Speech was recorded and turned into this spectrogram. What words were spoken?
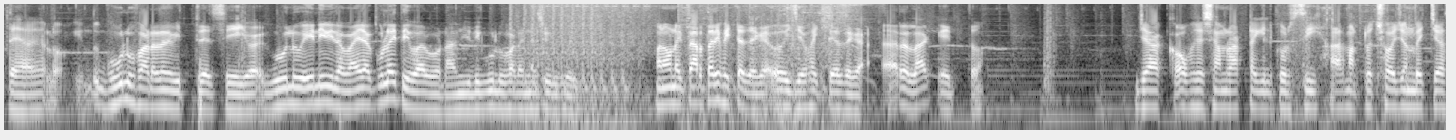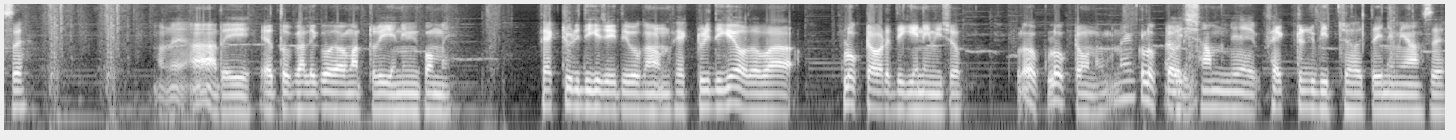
দেখা গেল, কিন্তু গুলু ফাটানোর ভিতরে সেই গুলু এনিমি না ভাইরা গুলাইতে পারব না, আমি যদি গুলু ফাটানো শুরু করি। মানে অনেক তাড়াতাড়ি ফাইটটা জায়গা, ওই যে ফাইটটা জায়গা। আরে লাগ, এই তো। যাক অবশেষে আমরা আটটা গিল করছি আর মাত্র ছয়জন বেঁচে আছে। মানে আরে এত গালি করে মাত্র এনিমি কমে। ফ্যাক্টরির দিকে যেতে হবে কারণ ফ্যাক্টরির দিকে অথবা ক্লোক টাওয়ারের দিকে এনিমি সব। ক্লোক ক্লোক টাওয়ার না মানে ক্লোক টাওয়ার সামনে ফ্যাক্টরির ভিতরে হয়তো এনিমি আছে।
